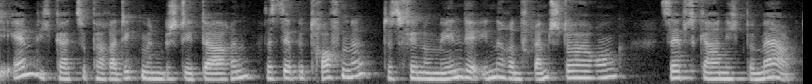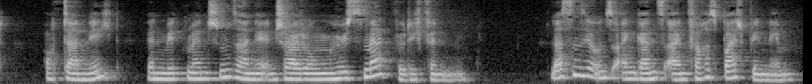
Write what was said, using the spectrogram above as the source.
Die Ähnlichkeit zu Paradigmen besteht darin, dass der Betroffene das Phänomen der inneren Fremdsteuerung selbst gar nicht bemerkt, auch dann nicht, wenn Mitmenschen seine Entscheidungen höchst merkwürdig finden. Lassen Sie uns ein ganz einfaches Beispiel nehmen.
